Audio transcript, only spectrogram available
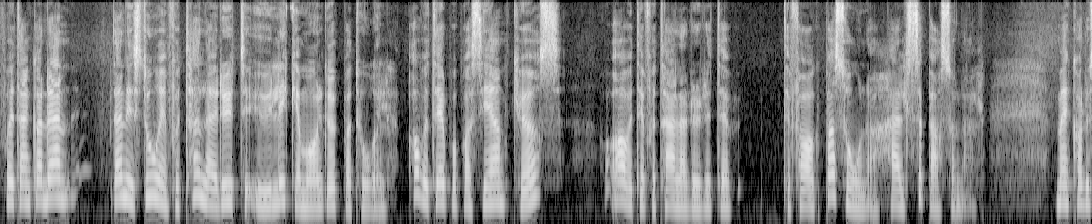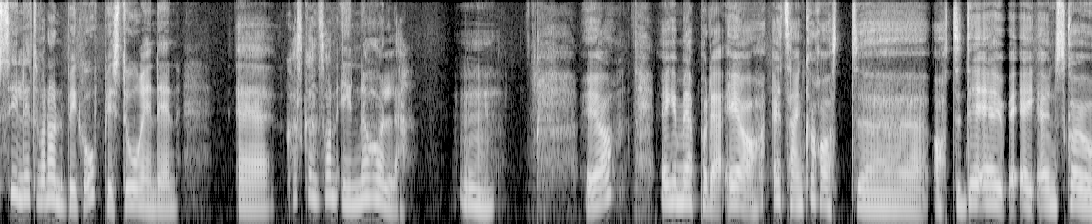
For jeg tenker den den historien forteller du til ulike målgrupper, Toril. Av og til på pasientkurs, og av og til forteller du det til, til fagpersoner, helsepersonell. Men kan du si litt hvordan du bygger opp historien din? Eh, hva skal en sånn inneholde? Mm. Ja, jeg er med på det. Ja, jeg tenker at, uh, at det er jo Jeg ønsker jo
